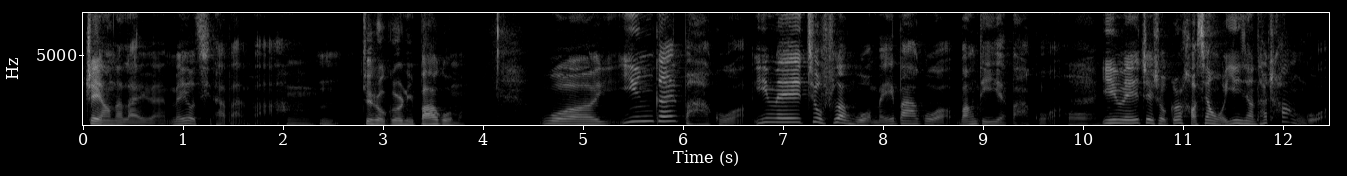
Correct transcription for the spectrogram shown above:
这样的来源，没有其他办法。嗯嗯，这首歌你扒过吗？我应该扒过，因为就算我没扒过，王迪也扒过。哦，因为这首歌好像我印象他唱过。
